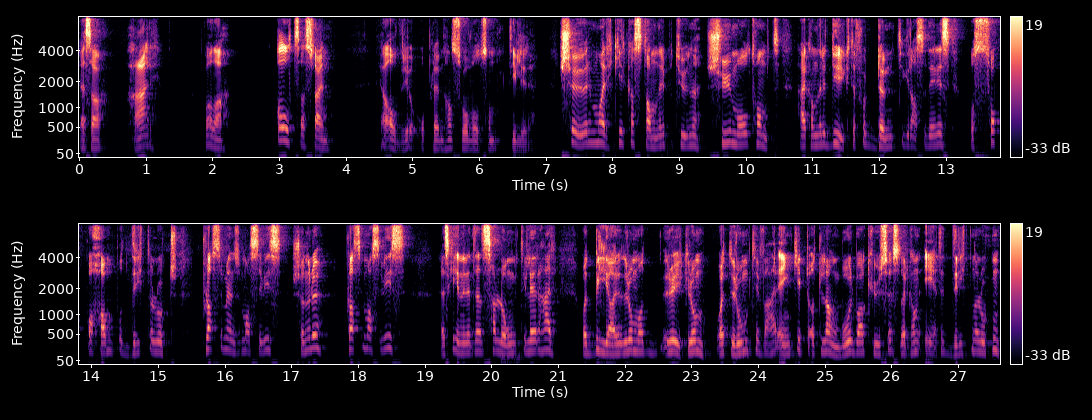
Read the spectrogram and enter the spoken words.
Jeg sa 'her'. Hva da? Alt, sa Stein. Jeg har aldri opplevd han så voldsomt tidligere. Sjøer, marker, kastanjer på tunet. Sju mål tomt. Her kan dere dyrke det fordømte gresset deres. Og sopp og hamp og dritt og lort. Plass i mennesker massevis. Skjønner du? Plass i massevis. Jeg skal innrette en salong til dere her. Og et biljardrom og et røykerom. Og et rom til hver enkelt. Og et langbord bak huset, så dere kan ete dritten og lorten.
